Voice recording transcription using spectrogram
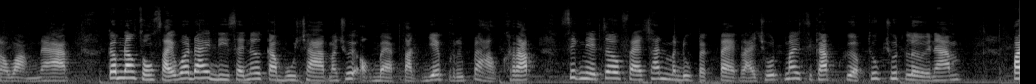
ระวังนะคะกำลังสงสัยว่าได้ดีไซเนอร์กัมพูชามาช่วยออกแบบตัดเย็บหรือเปล่าครับซิกเนเจอร์แฟชั่นมันดูแปลกๆ หลายชุดไม่สิครับเกือบทุกชุดเลยนะไป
